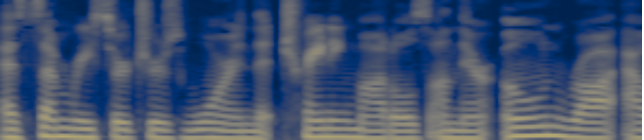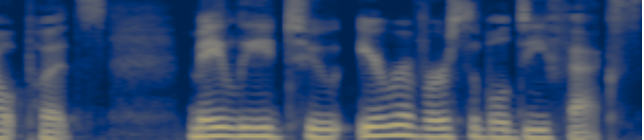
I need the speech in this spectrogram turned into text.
as some researchers warn that training models on their own raw outputs may lead to irreversible defects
